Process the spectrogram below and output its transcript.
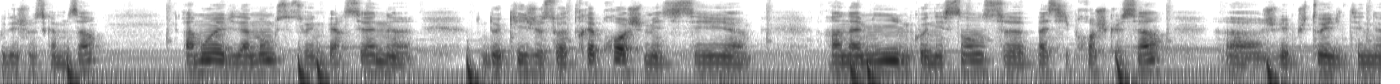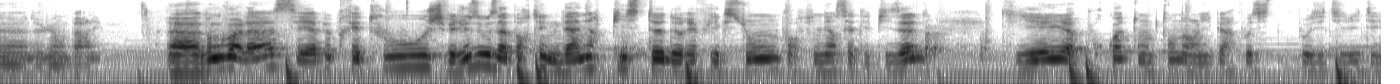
ou des choses comme ça. À moins évidemment que ce soit une personne euh, de qui je sois très proche, mais si c'est euh, un ami, une connaissance euh, pas si proche que ça, je vais plutôt éviter de, lui en parler. donc voilà, c'est à peu près tout. Je vais juste vous apporter une dernière piste de réflexion pour finir cet épisode, qui est pourquoi tombe-t-on dans l'hyperpositivité?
